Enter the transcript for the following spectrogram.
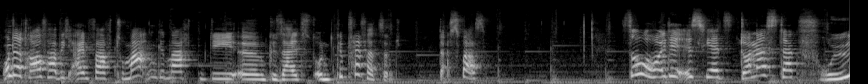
Und darauf habe ich einfach Tomaten gemacht, die äh, gesalzt und gepfeffert sind. Das war's. So, heute ist jetzt Donnerstag früh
